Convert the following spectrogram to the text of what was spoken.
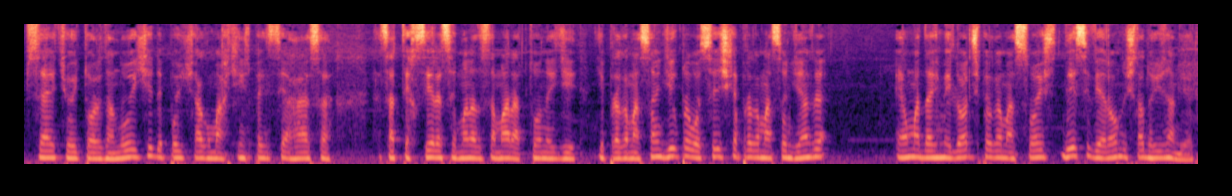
7, 8 horas da noite. Depois o Thiago Martins para encerrar essa, essa terceira semana dessa maratona de, de programação. E digo para vocês que a programação de Angra é uma das melhores programações desse verão do estado do Rio de Janeiro.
